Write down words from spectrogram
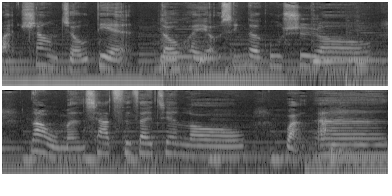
晚上九点都会有新的故事哦。那我们下次再见喽，晚安。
